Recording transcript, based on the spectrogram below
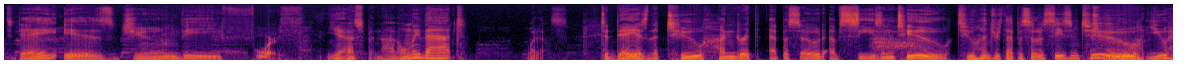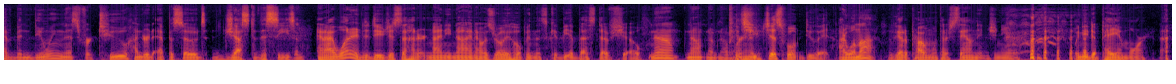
today is June the 4th. Yes, but not only that. What else? Today is the 200th episode of season two. 200th episode of season Two. two. You have been doing this for 200 episodes just this season. And I wanted to do just 199. I was really hoping this could be a best of show. No, no, no, no. But you do- just won't do it. I will not. We've got a problem with our sound engineer. we need to pay him more.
